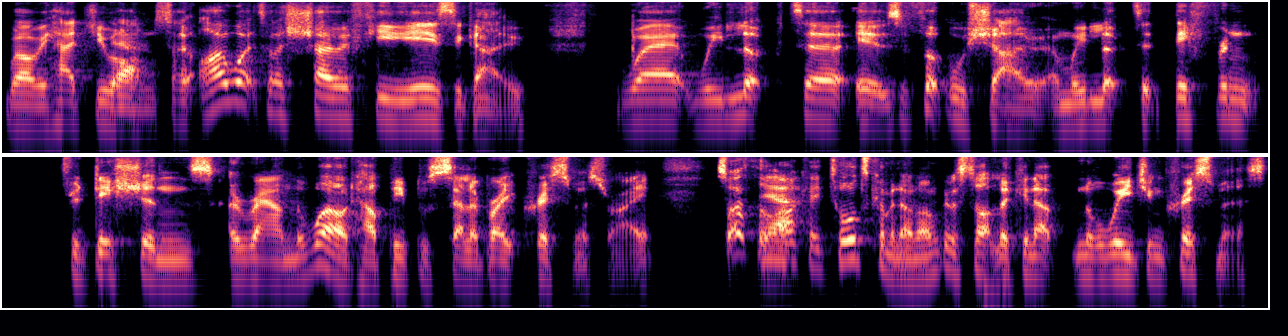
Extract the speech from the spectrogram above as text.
while we had you Yeah. on. So I worked on a show a few years ago where we looked at it was a football show and we looked at different traditions around the world, how people celebrate Christmas, right? So I thought, Yeah. okay, Tord's coming on. I'm going to start looking up Norwegian Christmas.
